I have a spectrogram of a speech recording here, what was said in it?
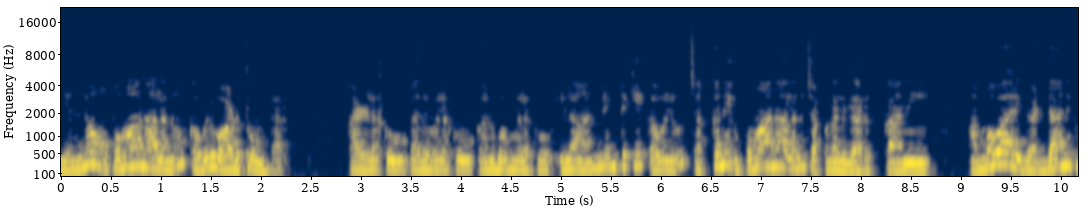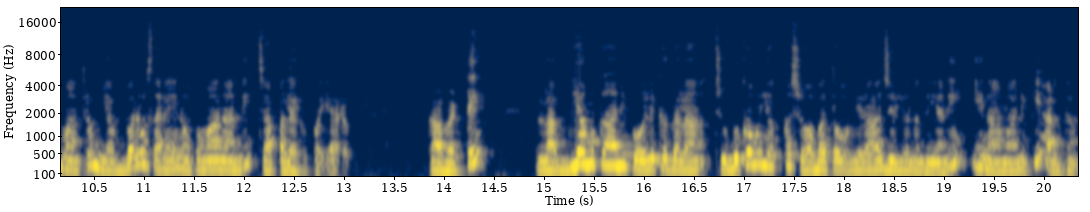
ఎన్నో ఉపమానాలను కవులు వాడుతూ ఉంటారు. కళ్ళకు పెదవులకు కనుబొమ్మలకు ఇలా అన్నింటికీ కవులు చక్కని ఉపమానాలను చెప్పగలిగారు. కానీ అమ్మవారి గడ్డానికి మాత్రం ఎవ్వరూ సరైన ఉపమానాన్ని చెప్పలేకపోయారు. కాబట్టి లభ్యము కాని పోలిక గల చుబుకము యొక్క శోభతో విరాజిల్లునది అని ఈ నామానికి అర్థం.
